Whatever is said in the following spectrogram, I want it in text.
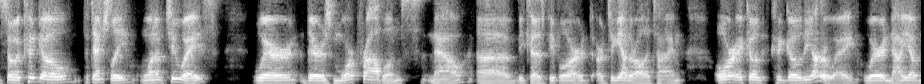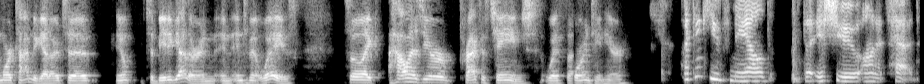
So it could go potentially one of two ways where there's more problems now uh, because people are, are together all the time or it go, could go the other way where now you have more time together to you know to be together in, in intimate ways. So like how has your practice changed with quarantine here? I think you've nailed the issue on its head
